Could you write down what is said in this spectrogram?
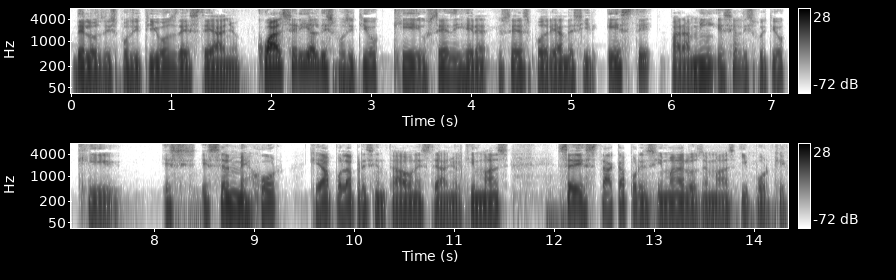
de los dispositivos de este año. ¿Cuál sería el dispositivo que ustedes dijeran, ustedes podrían decir, este para mí es el dispositivo que es, es el mejor que Apple ha presentado en este año, el que más se destaca por encima de los demás y por qué?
